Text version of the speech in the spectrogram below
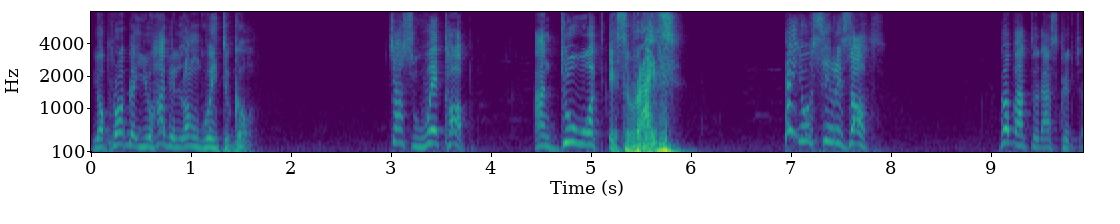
Your problem, you have a long way to go. Just wake up and do what is right. Then you'll see results. Go back to that scripture.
